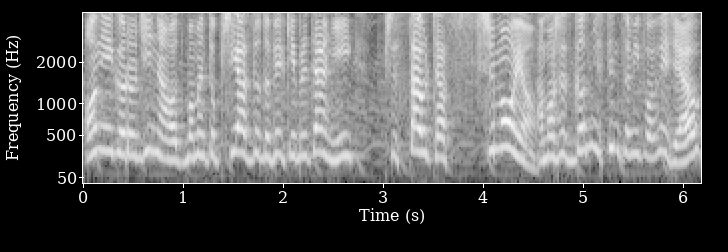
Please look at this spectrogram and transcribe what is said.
on i jego rodzina od momentu przyjazdu do Wielkiej Brytanii przez cały czas wstrzymują. A może zgodnie z tym, co mi powiedział,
